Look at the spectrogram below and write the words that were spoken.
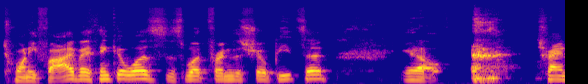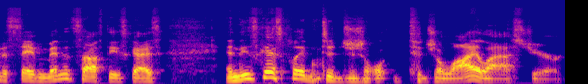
Twenty five, I think it was, is what friend of the show Pete said. You know, trying to save minutes off these guys, and these guys played into to July last year,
